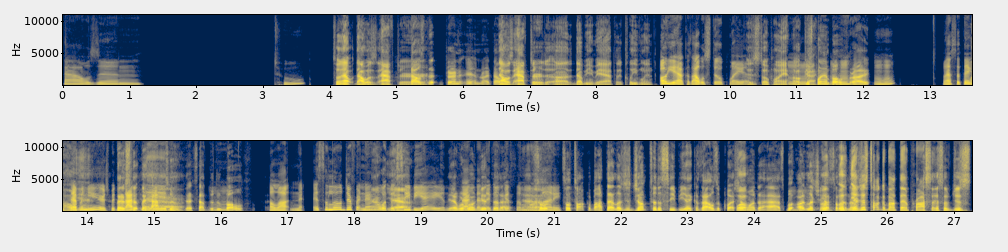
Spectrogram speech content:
thousand two. So that that was after. That was the, during the end, right? that was after the, uh, the WNBA after the Cleveland Oh yeah, because I was still playing. is still playing. Mhm. He's playing both, mm-hmm. right? Hmm That's the thing. Oh, seven yeah. years They, because I still, they have to. They have to do Mhm. both. a lot. na- It's a little different now Now- with yeah. the CBA and Yeah, the we're fact gonna that get they're to gonna that. get some Yeah. more So, money. so talk about that. Let's just jump to the CBA because that was a question Well- I wanted to ask. But uh, Mhm. unless you got something let's- yeah, just talk about that process of just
